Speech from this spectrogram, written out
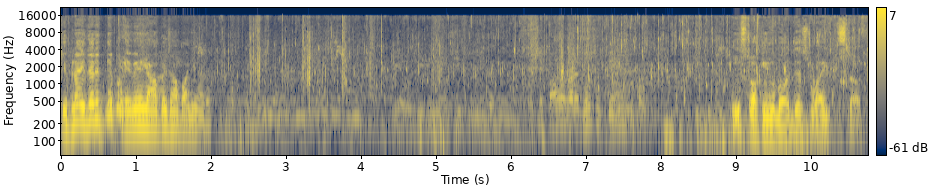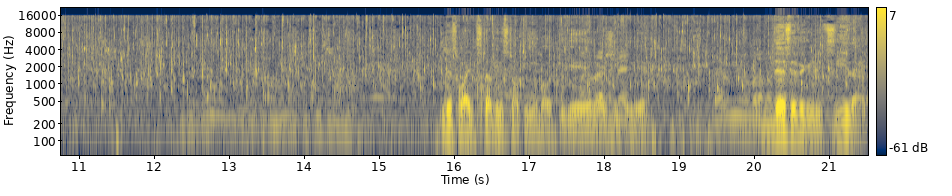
قبلہ ادھر اتنے پڑے ہوئے ہیں یہاں پہ جہاں پانی آ رہا ہے۔ اسے پاؤں وغیرہ دھو سکتے ہیں۔ He's talking about this white stuff. this white stuff he's talking about, Yale or something. Yeah. This, if you can see that,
